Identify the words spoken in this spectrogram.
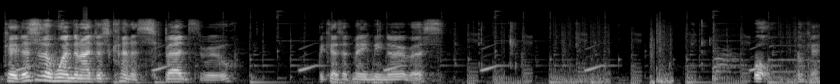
Okay, this is the one that I just kind of sped through. Because it made me nervous. Well, okay.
